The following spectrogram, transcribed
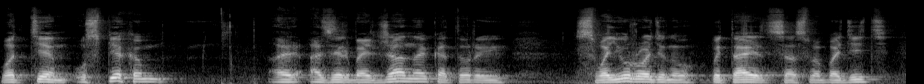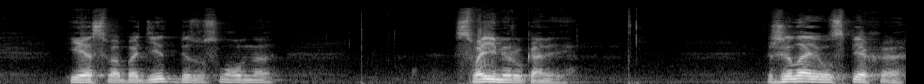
вот тем успехам Азербайджана, который свою родину пытается освободить и освободит, безусловно, своими руками. Желаю успеха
